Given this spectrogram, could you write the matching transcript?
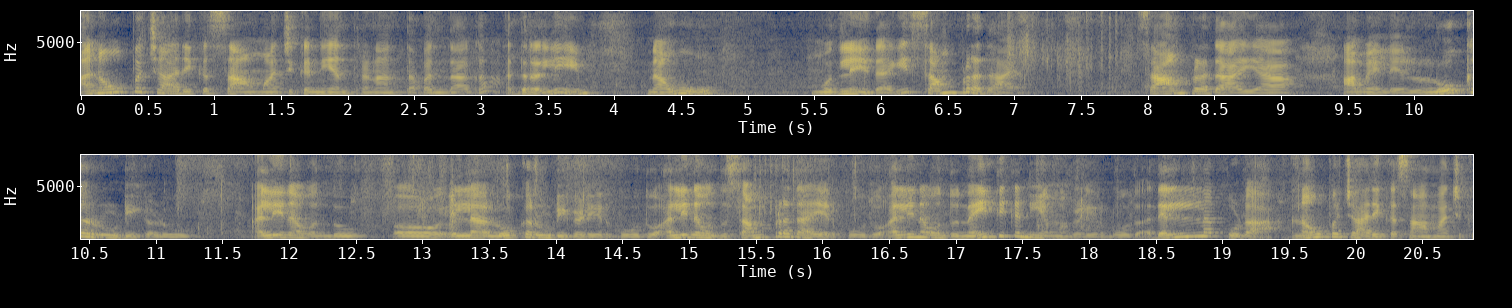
ಅನೌಪಚಾರಿಕ ಸಾಮಾಜಿಕ ನಿಯಂತ್ರಣ ಅಂತ ಬಂದಾಗ ಅದರಲ್ಲಿ ನಾವು ಮೊದಲನೇದಾಗಿ ಸಂಪ್ರದಾಯ, ಸಾಂಪ್ರದಾಯ, ಆಮೇಲೆ ಲೋಕರೂಢಿಗಳು ಅಲ್ಲಿನ ಒಂದು ಎಲ್ಲ ಲೋಕರೂಢಿಗಳಿರ್ಬೋದು, ಅಲ್ಲಿನ ಒಂದು ಸಂಪ್ರದಾಯ ಇರ್ಬೋದು, ಅಲ್ಲಿನ ಒಂದು ನೈತಿಕ ನಿಯಮಗಳಿರ್ಬೋದು, ಅದೆಲ್ಲ ಕೂಡ ಅನೌಪಚಾರಿಕ ಸಾಮಾಜಿಕ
